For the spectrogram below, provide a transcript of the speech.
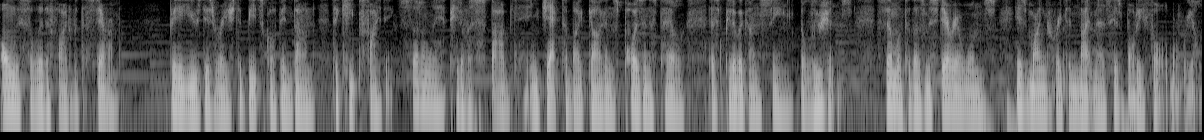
only solidified with the serum. Peter used his rage to beat Scorpion down, to keep fighting. Suddenly, Peter was stabbed, injected by Gargan's poisonous tail as Peter began seeing delusions, similar to those Mysterio ones. His mind created nightmares his body thought were real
